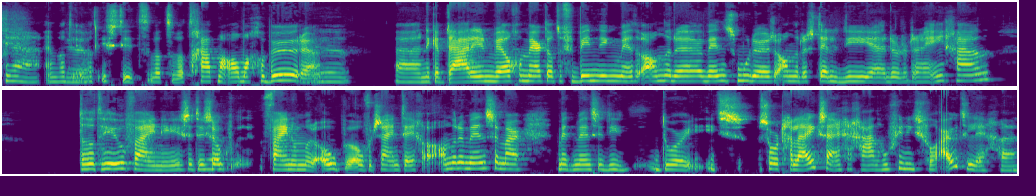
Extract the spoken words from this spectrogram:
Ja, en wat, wat is dit? Wat, wat gaat me allemaal gebeuren? Uh, en ik heb daarin wel gemerkt dat de verbinding met andere wensmoeders, andere stellen die uh, er doorheen gaan, dat het heel fijn is. Het is ook fijn om er open over te zijn tegen andere mensen. Maar met mensen die door iets soortgelijk zijn gegaan, hoef je niet zoveel uit te leggen.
